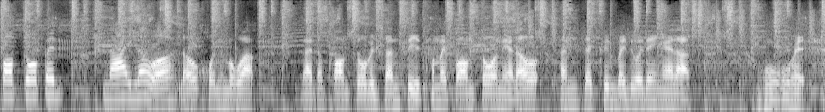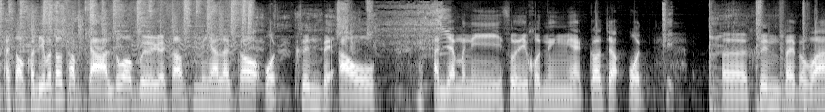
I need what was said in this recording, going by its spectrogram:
ปลอมตัวเป็นนายอีกแล้วเหรอแล้วคนบอกว่านายต้องปลอมตัวเป็นฉันสิถ้าไม่ปลอมตัวเนี่ยแล้วฉันจะขึ้นไปด้วยได้ไงล่ะโอ้โหไอสองคนนี้มันต้องทำการร่วมมือกันครับ ไม่งั้นแล้วก็อดขึ้นไปเอา อัญมณีส่วนอีกคนนึงเนี่ยก็จะอดเอ่อขึ้นไปแบบว่า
